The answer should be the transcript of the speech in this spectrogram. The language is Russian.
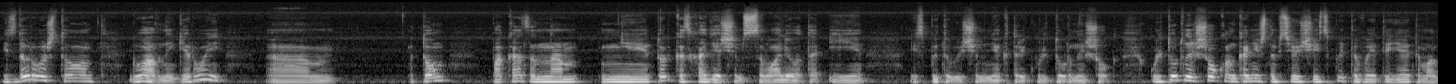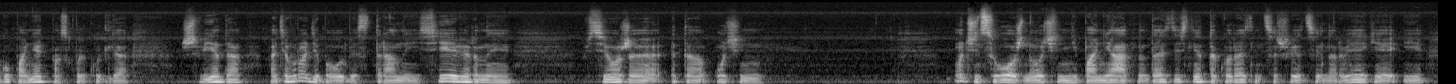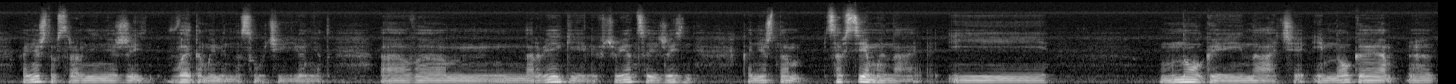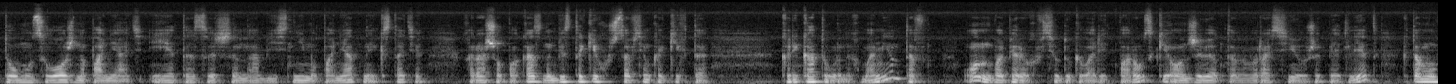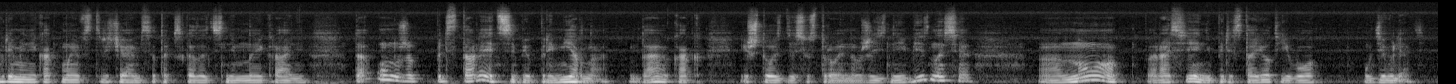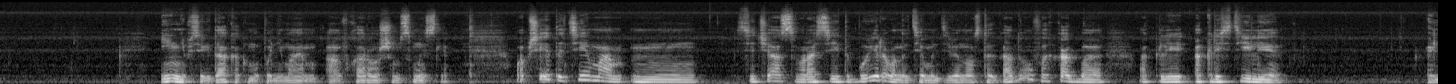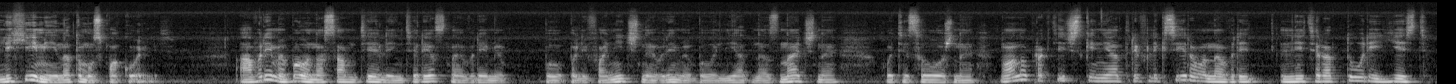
И здорово, что главный герой э, Том показан нам не только сходящим с самолета и испытывающим некоторый культурный шок. Культурный шок он, конечно, все еще испытывает, и я это могу понять, поскольку для шведа, хотя вроде бы обе страны северные, все же это очень очень сложно, очень непонятно, да, здесь нет такой разницы Швеции и Норвегия, и, конечно, в сравнении с жизнью, в этом именно случае ее нет. А в Норвегии или в Швеции жизнь, конечно, совсем иная, и многое иначе, и многое э, Тому сложно понять, и это совершенно объяснимо, понятно, и, кстати, хорошо показано, без таких уж совсем каких-то карикатурных моментов. Он, во-первых, всюду говорит по-русски, он живет в России уже пять лет, к тому времени, как мы встречаемся, так сказать, с ним на экране. Да, он уже представляет себе примерно, да, как и что здесь устроено в жизни и бизнесе, но Россия не перестает его удивлять. И не всегда, как мы понимаем, а в хорошем смысле. Вообще эта тема сейчас в России табуирована, тема 90-х годов. Их как бы окрестили лихими и на том успокоились. А время было на самом деле интересное, время было полифоничное, время было неоднозначное – хоть и сложное, но оно практически не отрефлексировано в литературе. Есть,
